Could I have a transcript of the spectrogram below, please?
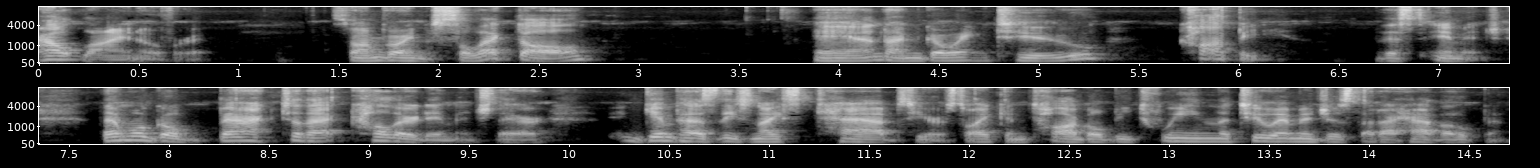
outline over it. So I'm going to select all, and I'm going to copy this image. Then we'll go back to that colored image there. GIMP has these nice tabs here, so I can toggle between the two images that I have open.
